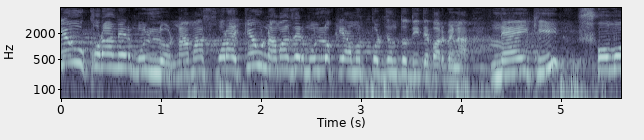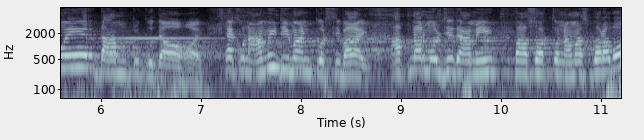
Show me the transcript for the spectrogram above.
কেউ কোরআনের মূল্য, নামাজ পড়ায় কেউ নামাজের মূল্য কেয়ামত পর্যন্ত দিতে পারবে না। ন্যায় কি? সময়ের দামটুকু দেওয়া হয়। এখন আমি ডিমান্ড করছি, ভাই, আপনার মসজিদে আমি পাঁচ ওয়াক্ত নামাজ পড়াবো,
